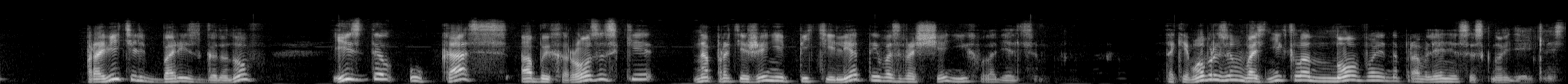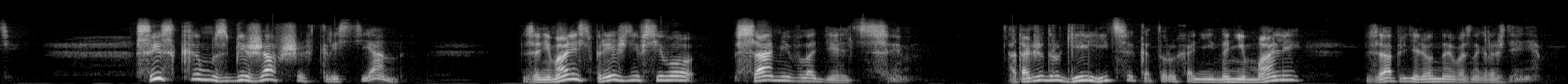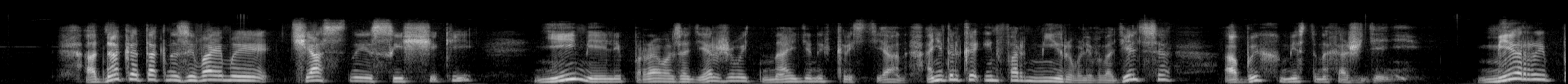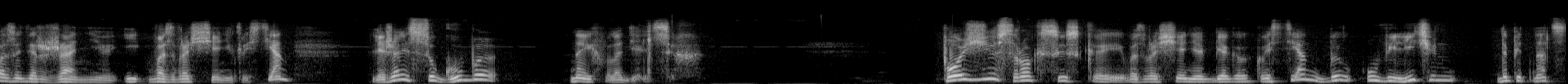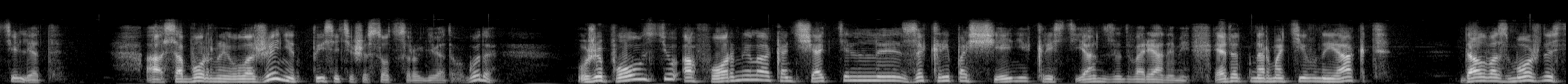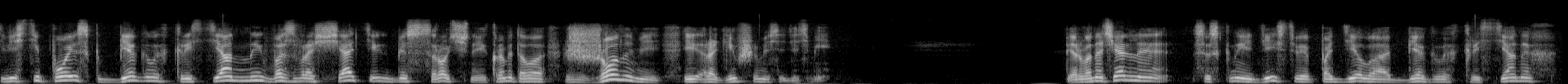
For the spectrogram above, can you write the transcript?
правитель Борис Годунов издал указ об их розыске на протяжении пяти лет и возвращении их владельцам. Таким образом, возникло новое направление сыскной деятельности. Сыском сбежавших крестьян занимались прежде всего сами владельцы, а также другие лица, которых они нанимали за определенное вознаграждение. Однако так называемые частные сыщики не имели права задерживать найденных крестьян. Они только информировали владельца об их местонахождении. Меры по задержанию и возвращению крестьян лежали сугубо на их владельцах. Позже срок сыска и возвращения беглых крестьян был увеличен до 15 лет, а соборное уложение 1649 года – уже полностью оформила окончательное закрепощение крестьян за дворянами. Этот нормативный акт дал возможность вести поиск беглых крестьян и возвращать их бессрочно, и, кроме того, с женами и родившимися детьми. Первоначальные сыскные действия по делу о беглых крестьянах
